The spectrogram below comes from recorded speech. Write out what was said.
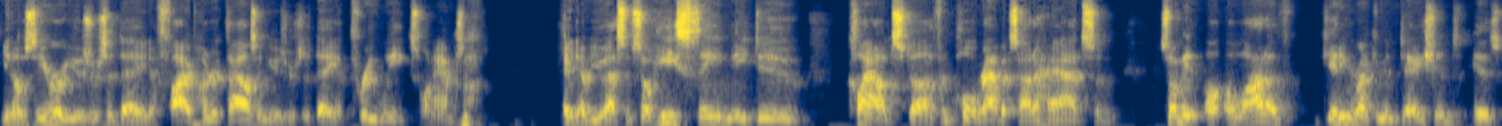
you know zero users a day to 500,000 users a day in three weeks on Amazon. AWS. And so he's seen me do cloud stuff and pull rabbits out of hats. And so, I mean, a, a lot of getting recommendations is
